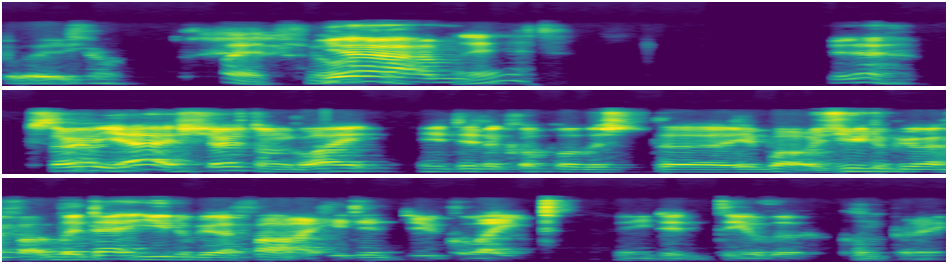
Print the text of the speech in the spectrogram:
But there you go. Wait, SHO Yeah, um? Yeah. So yeah, SHO's done GLEAT. He did a couple of the, the well, it was UWFI, Lidet UWFI. He didn't do GLEAT. He didn't deal the other company.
